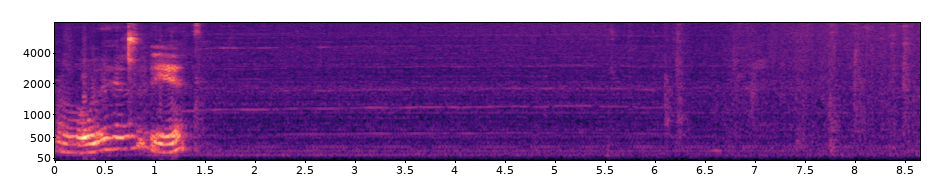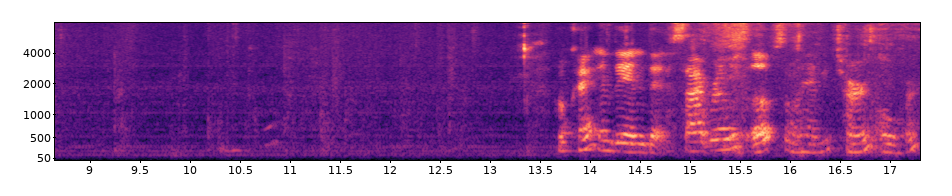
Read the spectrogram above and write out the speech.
I'm gonna lower bed. Okay, and then the side rail is up, so I'm gonna have you turn over.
